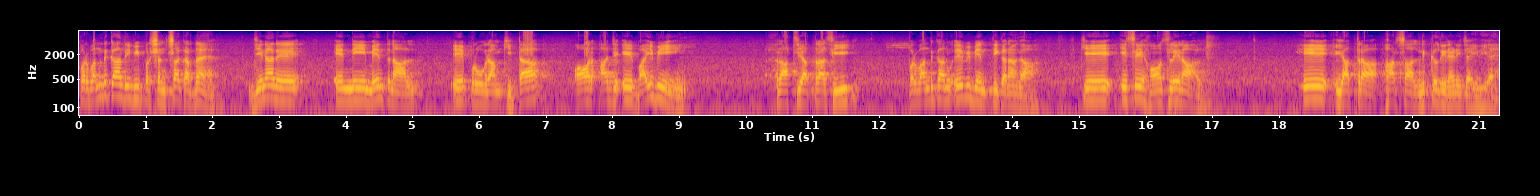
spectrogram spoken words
ਪ੍ਰਬੰਧਕਾਂ ਦੀ ਵੀ ਪ੍ਰਸ਼ੰਸਾ ਕਰਦਾ ਹੈ, ਜਿਨ੍ਹਾਂ ਨੇ ਇੰਨੀ ਮਿਹਨਤ ਨਾਲ ਇਹ ਪ੍ਰੋਗਰਾਮ ਕੀਤਾ ਔਰ ਅੱਜ ਇਹ 22ਵੀਂ ਰਥ ਯਾਤਰਾ ਸੀ। ਪ੍ਰਬੰਧਕਾਂ ਨੂੰ ਇਹ ਵੀ ਬੇਨਤੀ ਕਰਾਂਗਾ ਕਿ ਇਸੇ ਹੌਸਲੇ ਨਾਲ ਇਹ ਯਾਤਰਾ ਹਰ ਸਾਲ ਨਿਕਲਦੀ ਰਹਿਣੀ ਚਾਹੀਦੀ ਹੈ।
